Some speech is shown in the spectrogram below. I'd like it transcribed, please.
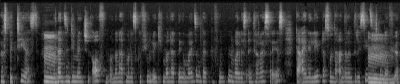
respektierst. Mhm. Und dann sind die Menschen offen und dann hat man das Gefühl, irgendjemand hat eine Gemeinsamkeit gefunden, weil es Interesse ist. Der eine lebt das und der andere interessiert sich mhm. dafür.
